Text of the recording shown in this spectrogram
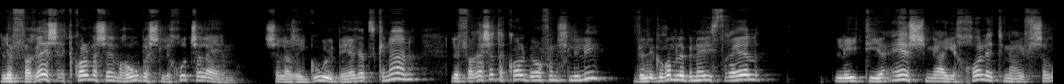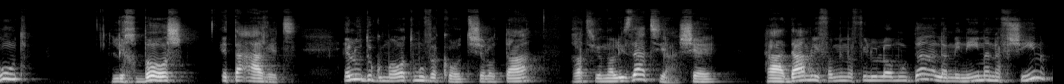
ולפרש את כל מה שהם ראו בשליחות שלהם של הריגול בארץ כנען לפרש את הכל באופן שלילי ולגרום לבני ישראל להתייאש מהיכולת מהאפשרות לכבוש את הארץ. אלו דוגמאות מובהקות של אותה רציונליזציה שהאדם לפעמים אפילו לא מודע למניעים הנפשיים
